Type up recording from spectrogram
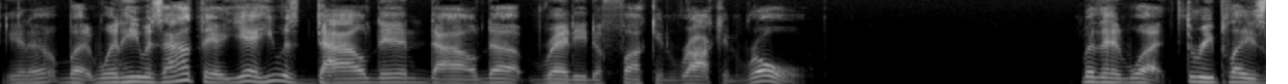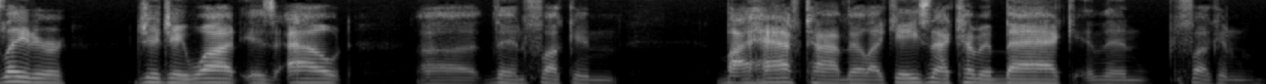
You know, but when he was out there, yeah, he was dialed in, dialed up, ready to fucking rock and roll. But then what? Three plays later, JJ Watt is out. Uh, then fucking by halftime, they're like, yeah, he's not coming back. And then fucking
